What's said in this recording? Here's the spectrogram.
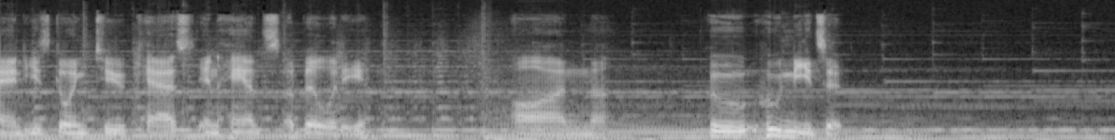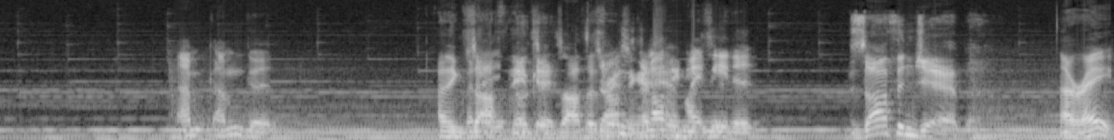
and he's going to cast enhance ability on who who needs it. I'm I'm good. I think But I- Zoth needs okay. it. Zoth is Zoth- raising her Zoth hand. might need it. Zoth and Jeb, All right.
